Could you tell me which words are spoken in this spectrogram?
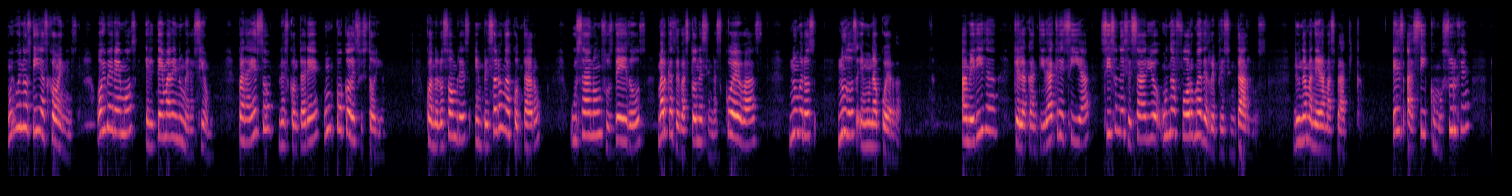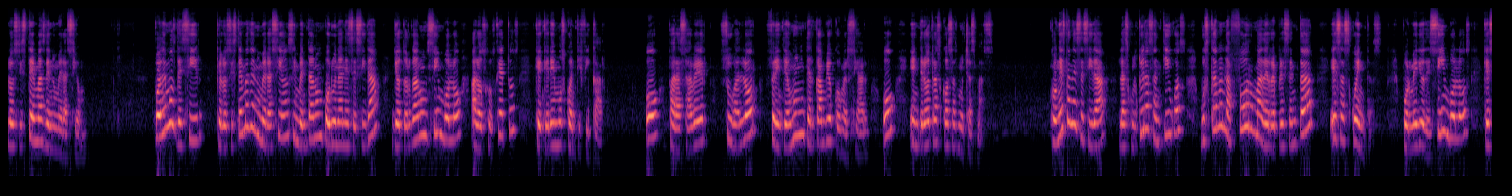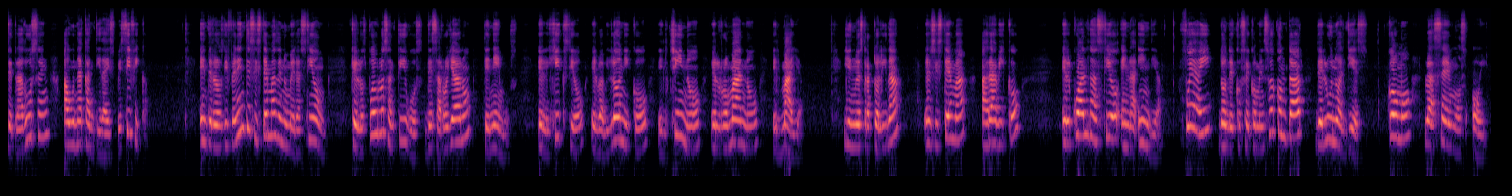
Muy buenos días, jóvenes. Hoy veremos el tema de numeración. Para eso les contaré un poco de su historia. Cuando los hombres empezaron a contar, usaron sus dedos, marcas de bastones en las cuevas, números, nudos en una cuerda. A medida que la cantidad crecía, se hizo necesario una forma de representarlos de una manera más práctica. Es así como surgen los sistemas de numeración. Podemos decir que los sistemas de numeración se inventaron por una necesidad de otorgar un símbolo a los objetos que queremos cuantificar o para saber su valor frente a un intercambio comercial o entre otras cosas muchas más. Con esta necesidad, las culturas antiguas buscaron la forma de representar esas cuentas por medio de símbolos que se traducen a una cantidad específica. Entre los diferentes sistemas de numeración que los pueblos antiguos desarrollaron tenemos el egipcio, el babilónico, el chino, el romano, el maya. Y en nuestra actualidad, el sistema arábico, el cual nació en la India. Fue ahí donde se comenzó a contar del 1 al 10, como lo hacemos hoy.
